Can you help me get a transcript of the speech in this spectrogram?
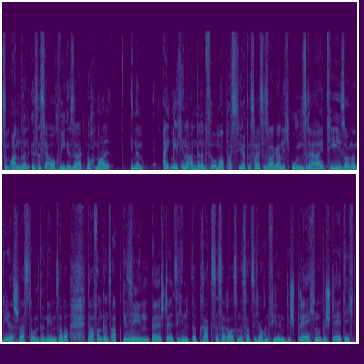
Zum anderen ist es ja auch, wie gesagt, nochmal in einem, eigentlich in einer anderen Firma passiert. Das heißt, es war gar nicht unsere IT, sondern die des Schwesterunternehmens. Aber davon ganz abgesehen mhm. äh, stellt sich in der Praxis heraus, und das hat sich auch in vielen Gesprächen bestätigt,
